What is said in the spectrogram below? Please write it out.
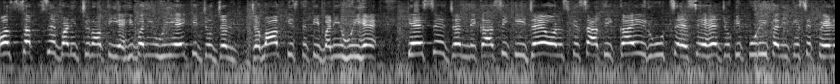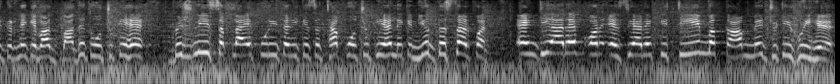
और सबसे बड़ी चुनौती यही बनी हुई है कि जो जल जमाव की स्थिति बनी हुई है, कैसे जल निकासी की जाए, और इसके साथ ही कई रूट्स ऐसे हैं जो कि पूरी तरीके से पेड़ गिरने के बाद बाधित हो चुके हैं। बिजली सप्लाई पूरी तरीके से ठप हो चुकी है, लेकिन युद्ध स्तर पर एनडीआरएफ और एसडीआरएफ की टीम काम में जुटी हुई है।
